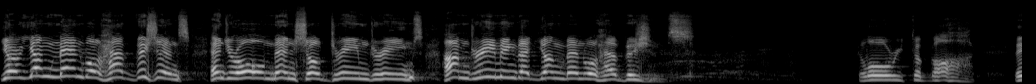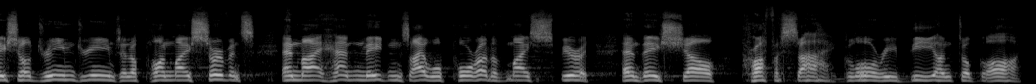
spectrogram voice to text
Your young men will have visions, and your old men shall dream dreams. I'm dreaming that young men will have visions. Glory to God. They shall dream dreams, and upon my servants and my handmaidens I will pour out of my spirit, and they shall prophesy. Glory be unto God.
